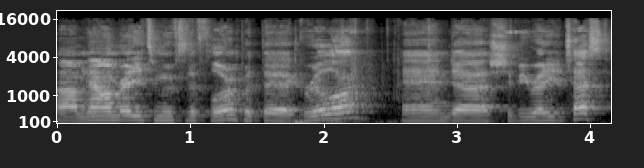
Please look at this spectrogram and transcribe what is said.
Um, now I'm ready to move to the floor and put the grill on and uh, should be ready to test.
